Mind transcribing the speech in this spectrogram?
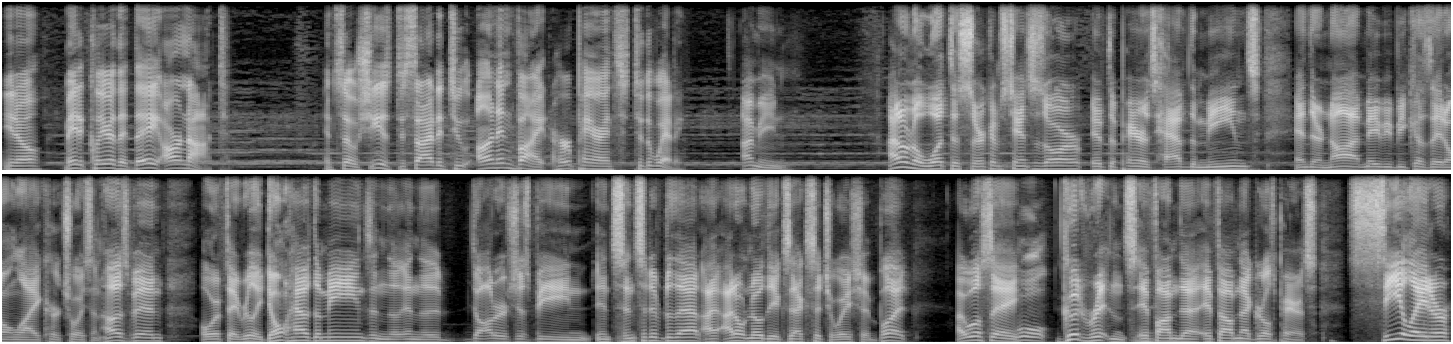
you know, made it clear that they are not. And so she has decided to uninvite her parents to the wedding. I mean, I don't know what the circumstances are if the parents have the means and they're not, maybe because they don't like her choice in husband, or if they really don't have the means and the and the daughter's just being insensitive to that. I, I don't know the exact situation, but I will say Well- good riddance if I'm the if I'm that girl's parents. See you later.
